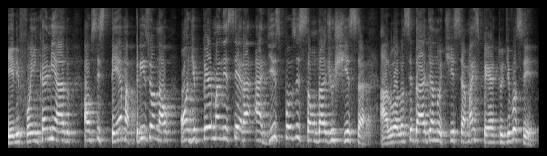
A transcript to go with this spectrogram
ele foi encaminhado ao sistema prisional, onde permanecerá à disposição da justiça. Alô, alô, cidade, a notícia mais perto de você.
